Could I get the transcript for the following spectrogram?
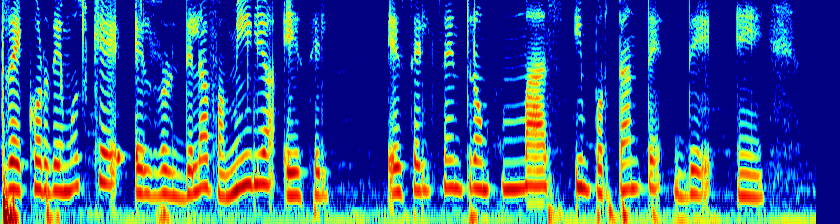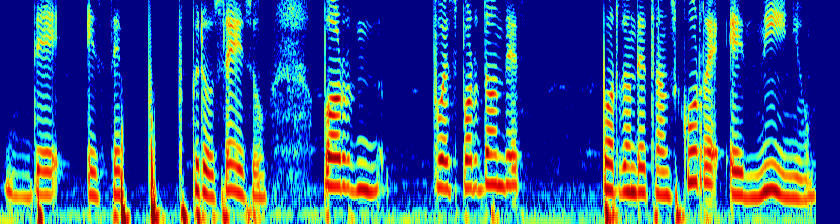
Recordemos que el rol de la familia es el, es el centro más importante de, eh, de este proceso, por, pues por donde por donde transcurre el niño,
